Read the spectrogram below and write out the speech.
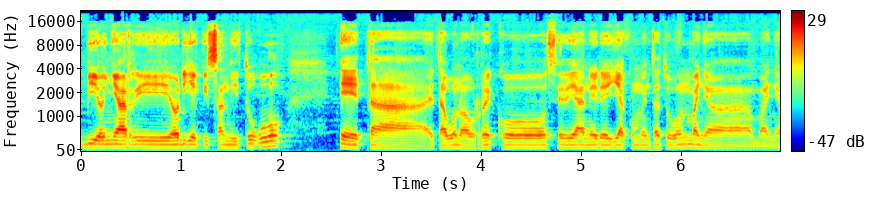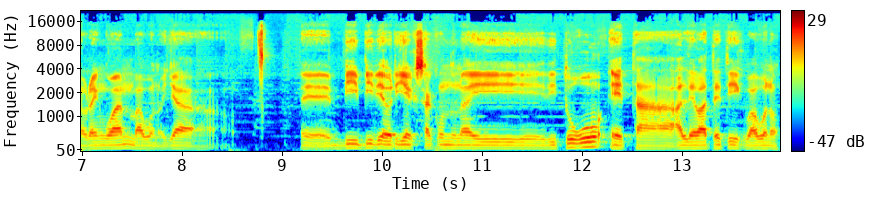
bi oinarri horiek izan ditugu eta eta bueno, aurreko CD-an ere ja komentatu gon, baina baina oraingoan, ba bueno, ja e, bi bide horiek sakondu nahi ditugu eta alde batetik, ba bueno,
